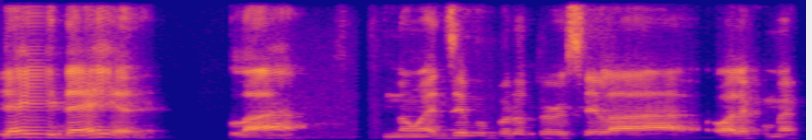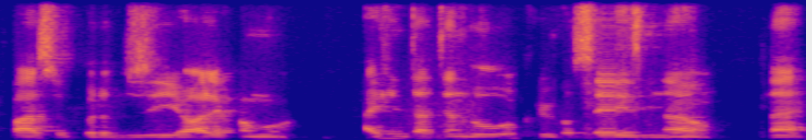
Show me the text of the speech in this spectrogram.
E a ideia lá não é dizer para o produtor, sei lá, olha como é fácil produzir, olha como a gente está tendo lucro e vocês não, né?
